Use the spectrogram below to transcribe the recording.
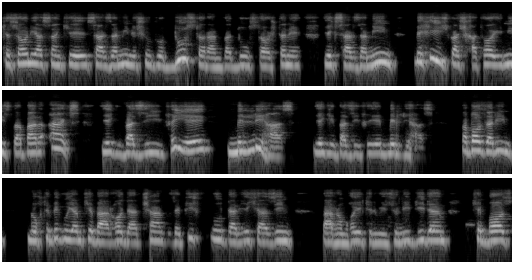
کسانی هستند که سرزمینشون رو دوست دارند و دوست داشتن یک سرزمین به هیچ وجه خطایی نیست و برعکس یک وظیفه ملی هست. یک وظیفه ملی هست. و باز در این نقطه بگویم که برها در چند روز پیش بود در یکی از این برنامه های تلویزیونی دیدم که باز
